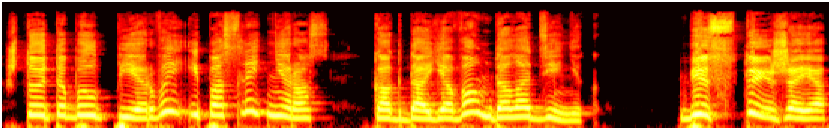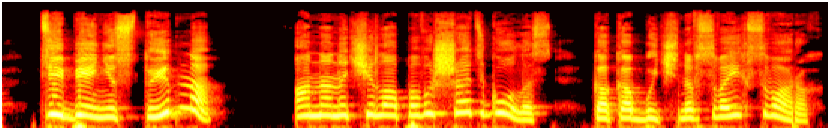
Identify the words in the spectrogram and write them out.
что это был первый и последний раз, когда я вам дала денег. «Бесстыжая! Тебе не стыдно?» Она начала повышать голос, как обычно в своих сварах.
